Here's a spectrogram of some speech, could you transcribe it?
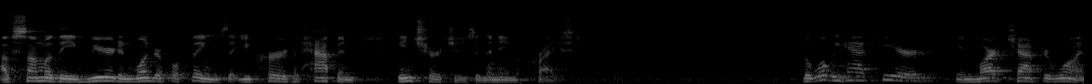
of some of the weird and wonderful things that you've heard have happened in churches in the name of Christ. But what we have here in Mark chapter 1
